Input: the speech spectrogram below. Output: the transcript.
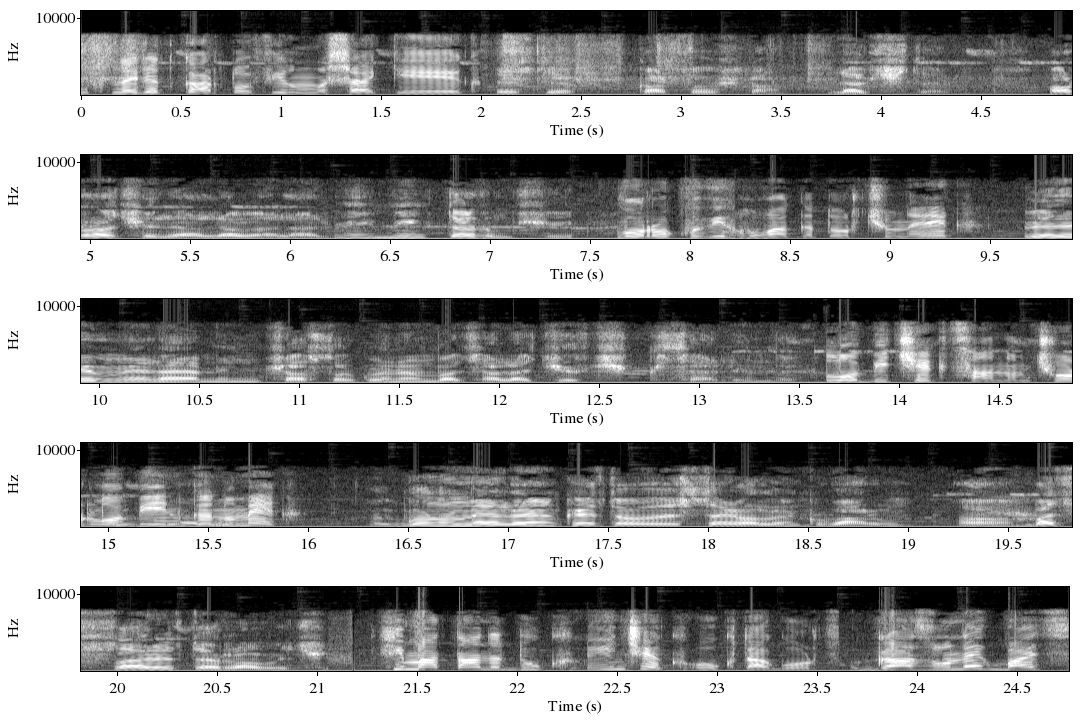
ինքներդ կարտոֆիլ մշակեք։ Այստեղ կարտոֆ կան, լավ չտեր։ Առաջ էլ լավ լավ։ Մին տերում չի։ Ռոռոկովի հողակտոր չունեք։ Վերև մենա մին չաստոկոնն բաց հալա ջուր չկցալ ինձ։ Լոբի չեք ցանում, չոր լոբին գնում եք։ Գնում ենք, հետո ստեղալ ենք վարում։ Հա, բայց սարը տերավը չի։ Հիմա տանը դուք ինչ եք օգտագործ։ Գազ ունեք, բայց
